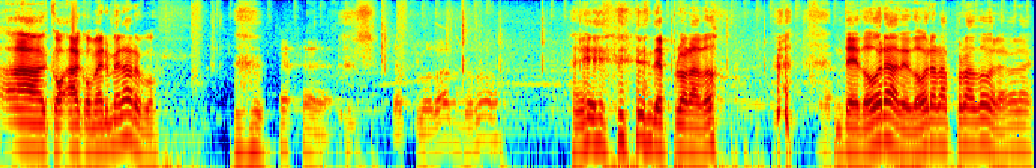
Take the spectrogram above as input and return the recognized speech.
A, co- a comerme largo. Explorando, ¿no? de explorador. De Dora, de Dora la exploradora, ¿verdad?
